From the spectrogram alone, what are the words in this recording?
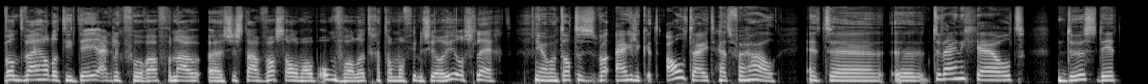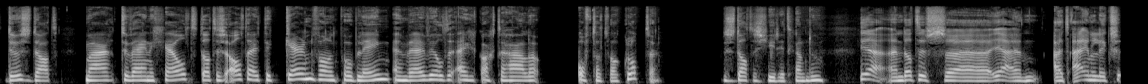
Want wij hadden het idee eigenlijk vooraf van nou, uh, ze staan vast allemaal op omvallen. Het gaat allemaal financieel heel slecht. Ja, want dat is wat eigenlijk het, altijd het verhaal. Het, uh, uh, te weinig geld, dus dit, dus dat. Maar te weinig geld, dat is altijd de kern van het probleem. En wij wilden eigenlijk achterhalen of dat wel klopte. Dus dat is dit gaan doen. Ja, en dat is, ja, en uiteindelijk,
